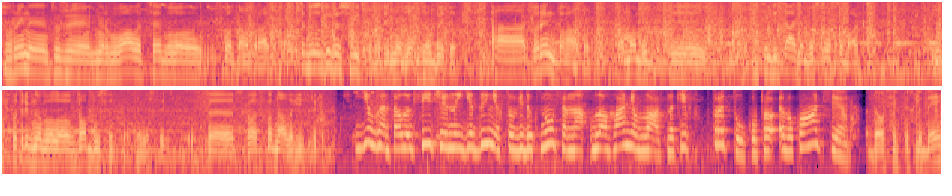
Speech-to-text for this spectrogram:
Тварини дуже нервували, це була складна операція. Це було дуже швидко потрібно було б зробити. А тварин багато. Там, мабуть, е, 80 або 100 собак. Потрібно було в два буси помістити. Це складна логістика. Євген та Олексій чи не єдині, хто відгукнувся на благання власників притулку про евакуацію. до всіх тих людей,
